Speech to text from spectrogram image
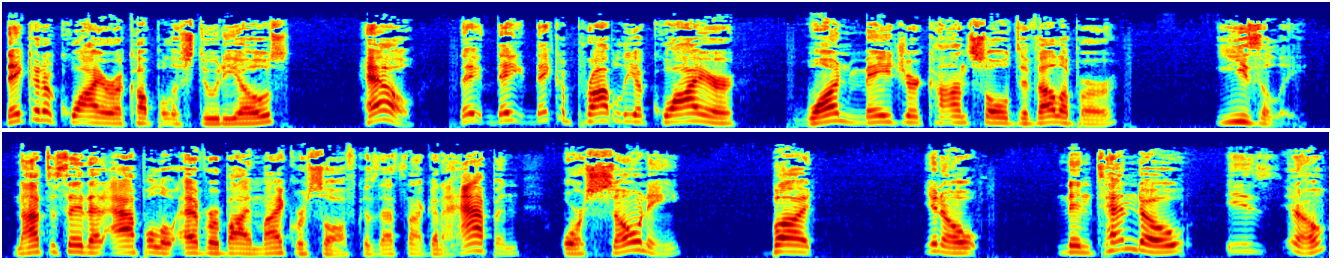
They could acquire a couple of studios. Hell, they they they could probably acquire one major console developer easily. Not to say that Apple will ever buy Microsoft because that's not going to happen or Sony, but you know, Nintendo is, you know,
